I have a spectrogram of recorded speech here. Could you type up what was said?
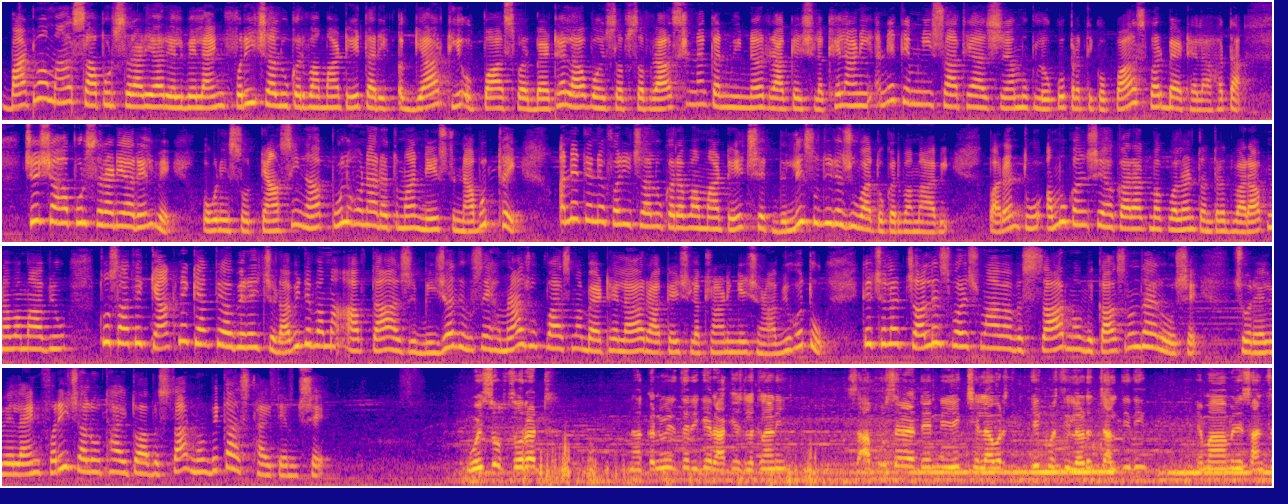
બાંટવામાં Sapur Saradiya railway line ફરી ચાલુ કરવા માટે તારીખ અગિયારથી ઉપવાસ પર બેઠેલા વોઇસ ઓફ સૌરાષ્ટ્રના કન્વીનર રાકેશ લખેલાણી અને તેમની સાથે આશરે અમુક લોકો પ્રતિક ઉપવાસ પર બેઠેલા હતા. જે શાહપુર સરાડિયા રેલવે ઓગણીસો ત્યાસીના પુલ હોનારતમાં નેસ્ત નાબૂદ થઈ અને તેને ફરી ચાલુ કરાવવા માટે છેક દિલ્હી સુધી રજૂઆતો કરવામાં આવી. પરંતુ અમુક અંશે હકારાત્મક વલણ તંત્ર દ્વારા અપનાવવામાં આવ્યું તો સાથે ક્યાંક ને ક્યાંક તે અભિરય ચડાવી દેવામાં આવતા આજે બીજા દિવસે હમણાં જ ઉપવાસમાં બેઠેલા રાકેશ લખલાણીએ જણાવ્યું હતું કે છેલ્લા ચાલીસ વર્ષમાં આવા વિસ્તારનો વિકાસ રૂંધાયેલો છે. જો રેલવે લાઇન ફરી ચાલુ થાય તો આ વિસ્તારનો વિકાસ થાય તેમ છે. વોઇસ ઓફ સોરઠના કન્વીનર તરીકે રાકેશ લખલાણી. સાપુર શહેર ટ્રેનની એક છેલ્લા વર્ષ, એક વર્ષથી લડત ચાલતી હતી. એમાં અમને સાંસદ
